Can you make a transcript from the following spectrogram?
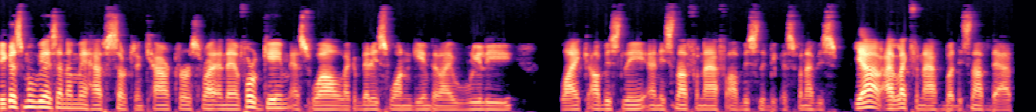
because movies and anime have certain characters right and then for game as well like there is one game that I really like obviously and it's not FNAF obviously because FNAF is yeah I like FNAF but it's not that.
